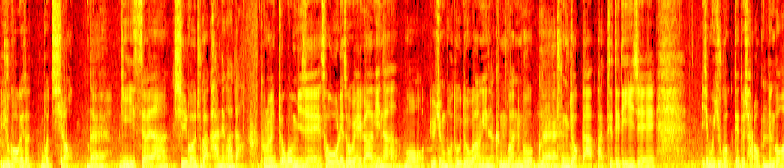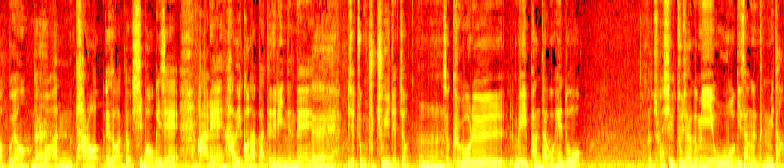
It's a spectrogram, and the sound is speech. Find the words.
6억에서 뭐 7억. 네. 이 있어야 실거주가 가능하다. 그러면 조금 이제 서울에서 외곽이나 뭐 요즘 뭐 노도강이나 금관구 그 네. 중저가 아파트들이 이제 이제 뭐 6억대도 잘 없는 것 같고요. 네. 뭐한 8억에서 또 10억 이제 아래 하위권 아파트들이 있는데 네. 이제 좀 구축이겠죠. 음. 그래서 그거를 매입한다고 해도 그렇죠. 실투 자금이 5억 이상은 듭니다.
